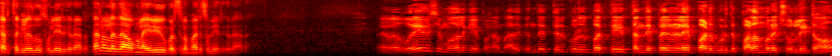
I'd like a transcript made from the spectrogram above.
கருத்துக்கள் எதுவும் சொல்லியிருக்கிறார் சார் அல்லது அவங்களை இழிவுபடுத்துகிற மாதிரி சொல்லியிருக்கிறார். ஒரே விஷயம் முதல்ல கேட்பாங்க. அதுக்கு வந்து திருக்குறள் பத்தி தந்தை பெரிய நிலைப்பாடு குறித்து பலமுறை சொல்லிட்டோம்.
